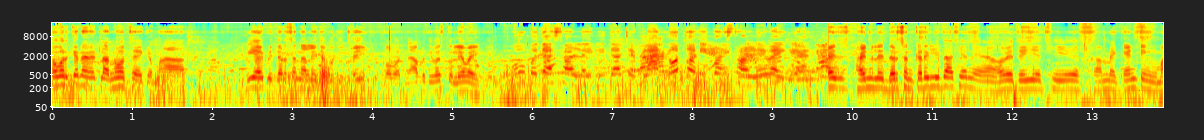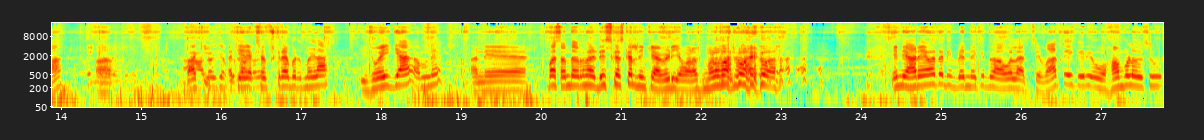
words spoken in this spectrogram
કવર કરીએ ને એટલા ન થાય કે પણ આ વીઆઈપી દર્શનના લીધે બધું થઈ ગયું કવર ને આ બધી વસ્તુ લેવાઈ ગઈ. બહુ બધા સ્થળ લઈ લીધા છે. પ્લાન નહોતો ની પણ સ્થળ લેવાઈ ગયા. ફાઇનલી દર્શન કરી લીધા છે ને હવે જઈએ છીએ સામે કેન્ટીનમાં. બાકી અત્યારે એક સબસ્ક્રાઈબર મળ્યા. એ જોઈ ગયા અમને. અને બસ અંદર ડિસ્કસ કરી નાખ્યા વીડિયો વાળા મળવાનો આવ્યો. એની હારે આવ્યા હતા ને બેનને કીધું આ ઓલાદ છે. વાતે કરી હું સાંભળું છું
